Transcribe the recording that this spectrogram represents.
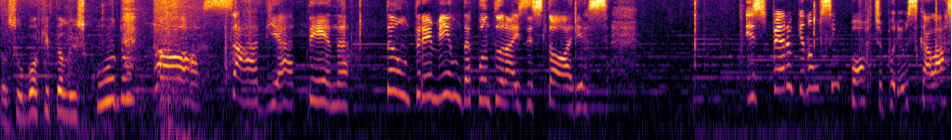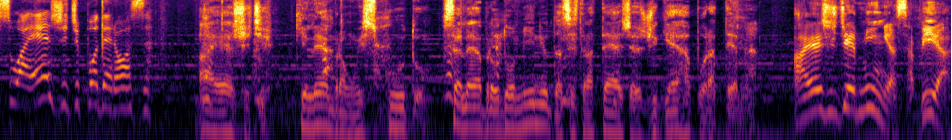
Eu subo aqui pelo escudo. Oh, sábia Atena, tão tremenda quanto nas histórias. Espero que não se importe por eu escalar sua égide poderosa. A égide, que lembra um escudo, celebra o domínio das estratégias de guerra por Atena. A égide é minha, sabia?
